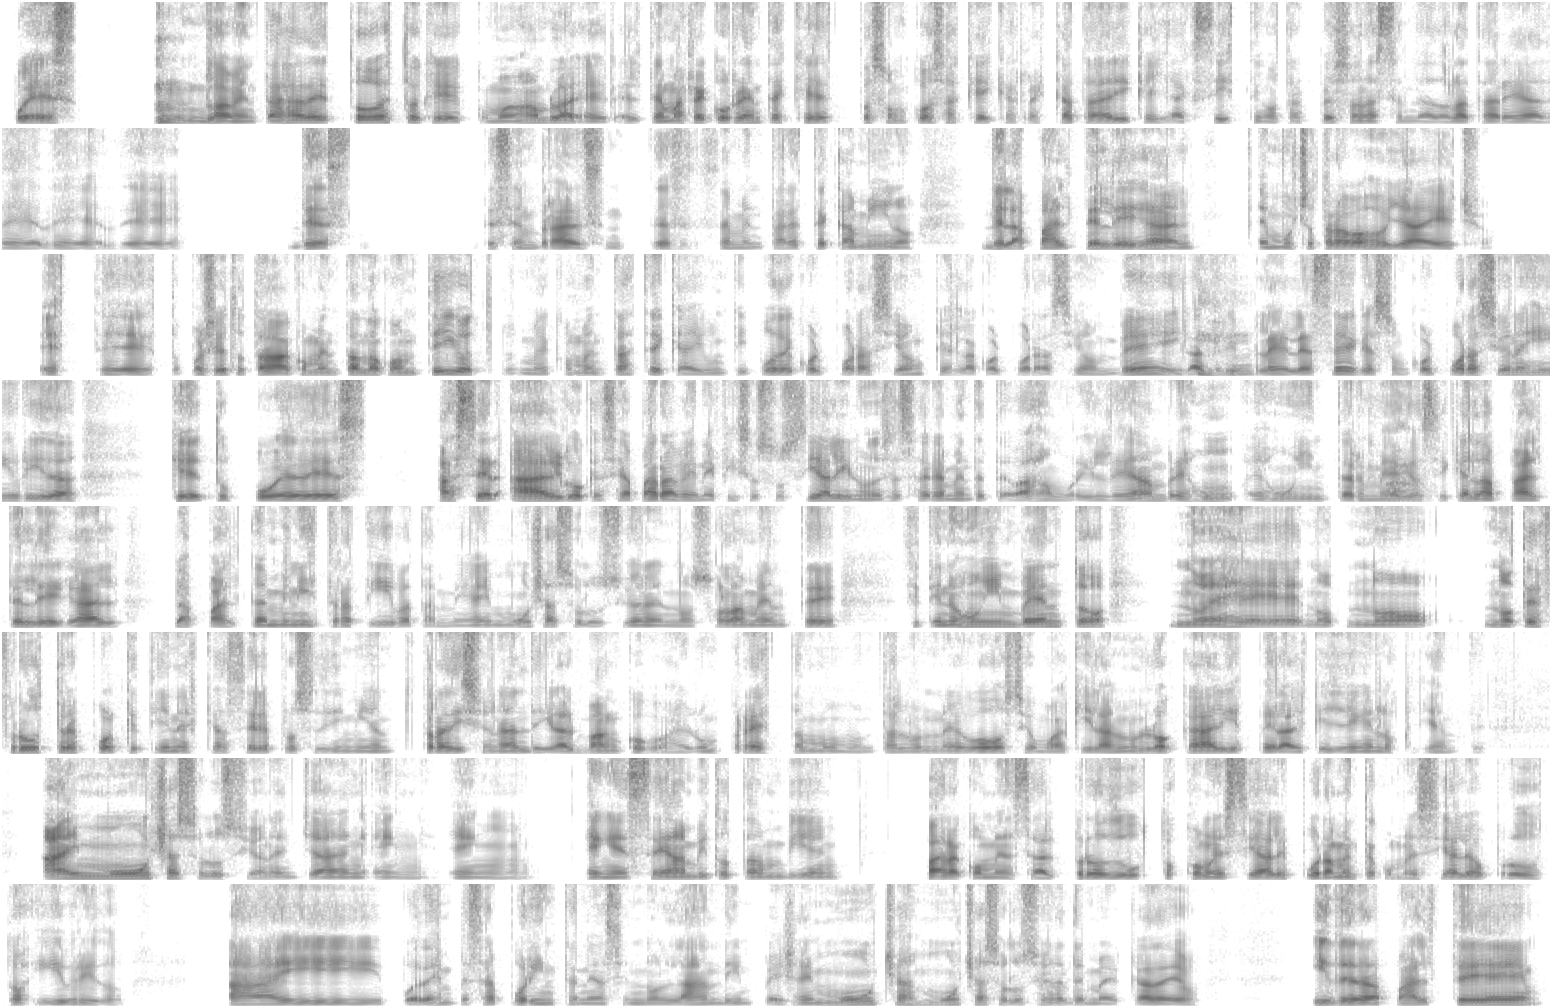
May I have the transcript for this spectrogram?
Pues la ventaja de todo esto que, como hemos hablado, el, tema recurrente es que estas son cosas que hay que rescatar y que ya existen. Otras personas se han dado la tarea de, de, de sembrar, de cementar este camino. De la parte legal, hay mucho trabajo ya hecho. Este, por cierto, estaba comentando contigo, me comentaste que hay un tipo de corporación que es la corporación B y la triple LC, que son corporaciones híbridas que tú puedes hacer algo que sea para beneficio social y no necesariamente te vas a morir de hambre. Es un, es un intermedio. Así que en la parte legal, la parte administrativa, también hay muchas soluciones. No solamente si tienes un invento, no, es, no, no, no te frustres porque tienes que hacer el procedimiento tradicional de ir al banco, coger un préstamo, montar un negocio, alquilar un local y esperar que lleguen los clientes. Hay muchas soluciones ya en, en, en, en ese ámbito también para comenzar productos comerciales, puramente comerciales o productos híbridos. Hay, puedes empezar por internet haciendo un landing page. Hay muchas, muchas soluciones de mercadeo. Y de la parte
